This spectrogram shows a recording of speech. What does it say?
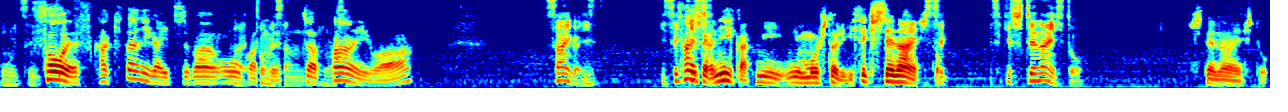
思いついてそうです。柿谷が一番多かったです。はいトメさんじゃあいました3位は？3位がい移籍 ?3 位しとか2位か。2位にもう一人。移籍してない人移籍。移籍してない人してない人。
